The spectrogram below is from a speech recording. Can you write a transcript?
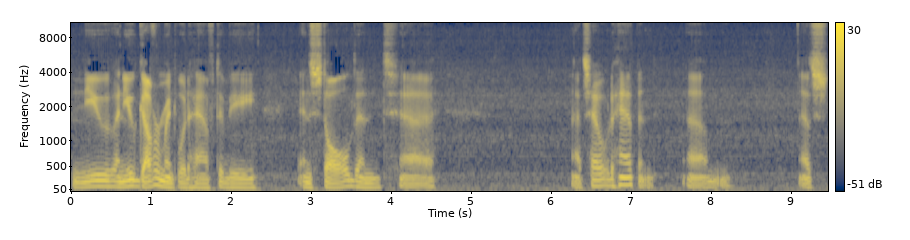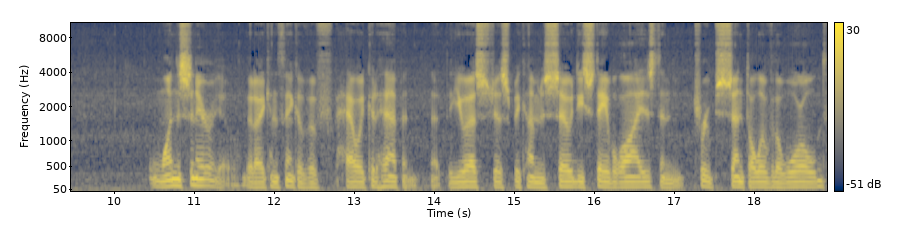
new a new government would have to be installed, and uh, that's how it would happen. Um, that's one scenario that I can think of of how it could happen. That the U.S. just becomes so destabilized and troops sent all over the world,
